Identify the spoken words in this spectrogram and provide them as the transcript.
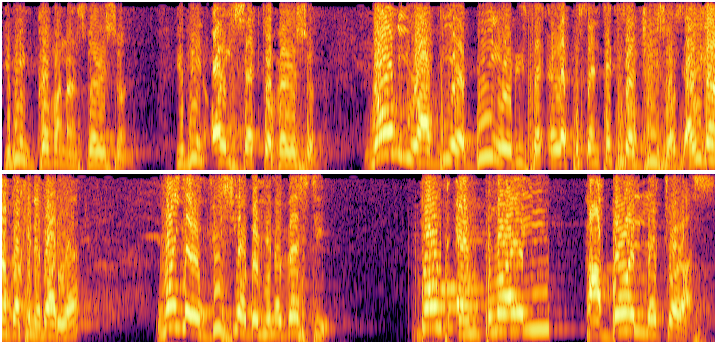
You'll be in governance very soon. You'll be in oil sector very soon. When you are there, be a, representative of Jesus. Are you what I'm talking about here? When you're a VC of a university, don't employ parboil lecturers.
